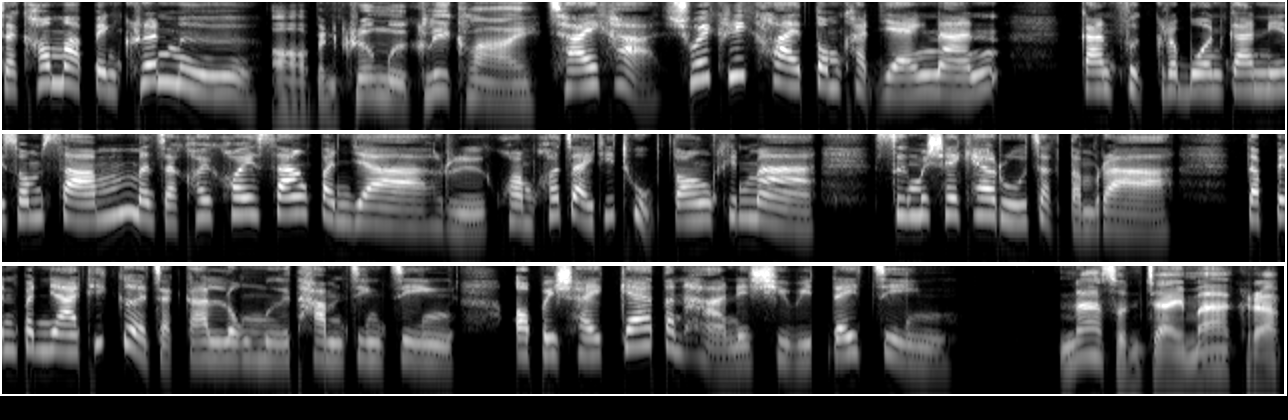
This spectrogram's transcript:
จะเข้ามาเป็นเครื่องมือ อ๋อ เป็นเครื่องมือคลี่คลาย ใช่ค่ะ ช่วยคลี่คลายตมขัดแย้งนั้น การฝึกกระบวนการนี้ซ้ำๆมันจะค่อยๆ สร้างปัญญา หรือความเข้าใจที่ถูกต้องขึ้นมา ซึ่งไม่ใช่แค่รู้จากตำรา แต่เป็นปัญญาที่เกิดจากการลงมือทำจริง ๆ เอาไปใช้แก้ปัญหาในชีวิตได้จริง น่าสนใจมากครับ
